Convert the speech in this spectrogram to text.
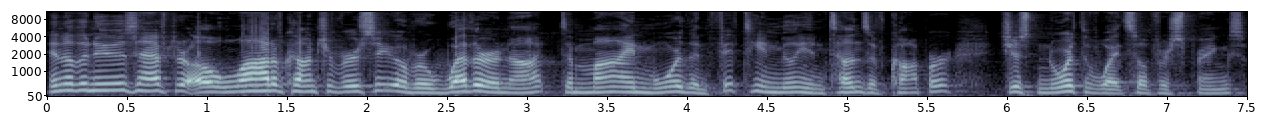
In other news, after a lot of controversy over whether or not to mine more than 15 million tons of copper just north of White Sulphur Springs,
